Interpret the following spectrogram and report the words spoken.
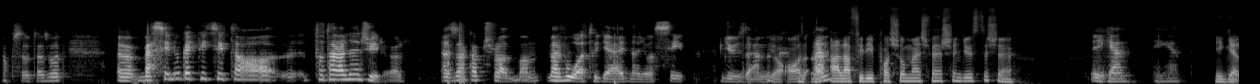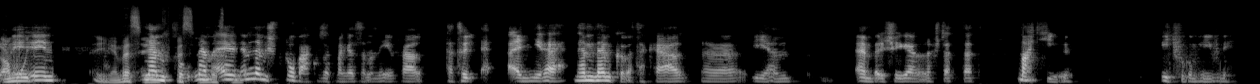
Abszolút az volt. Beszélünk egy picit a Total Energy-ről ezzel kapcsolatban? Mert volt ugye egy nagyon szép győzelmük. Ja, az nem? Ala Filip hasonlás verseny győztese? Igen, igen. Igen, igen amúgy... Én, igen, beszéljük, nem, fog, beszéljük, nem, beszéljük. nem, nem is próbálkozok meg ezzel a névvel. Tehát, hogy ennyire nem, nem követek el uh, ilyen emberiség ellenes tettet. Matthew. Így fogom hívni.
